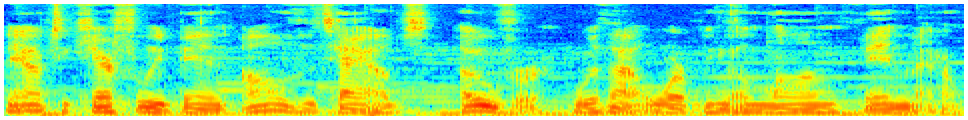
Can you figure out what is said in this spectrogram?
Now to carefully bend all the tabs over without warping the long thin metal.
